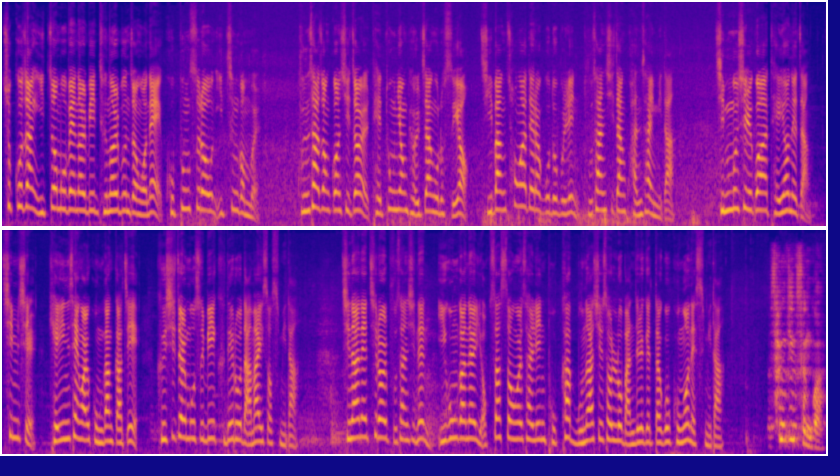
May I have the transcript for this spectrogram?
축구장 2.5배 넓이 드넓은 정원에 고풍스러운 2층 건물. 군사정권 시절 대통령 별장으로 쓰여 지방 청와대라고도 불린 부산시장 관사입니다. 집무실과 대현회장, 침실, 개인 생활 공간까지 그 시절 모습이 그대로 남아 있었습니다. 지난해 7월 부산시는 이 공간을 역사성을 살린 복합 문화시설로 만들겠다고 공언했습니다. 상징성과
